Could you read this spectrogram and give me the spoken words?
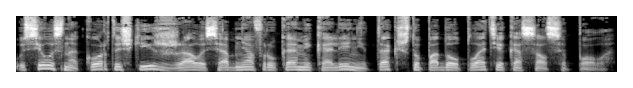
уселась на корточки и сжалась, обняв руками колени так, что подол платья касался пола.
